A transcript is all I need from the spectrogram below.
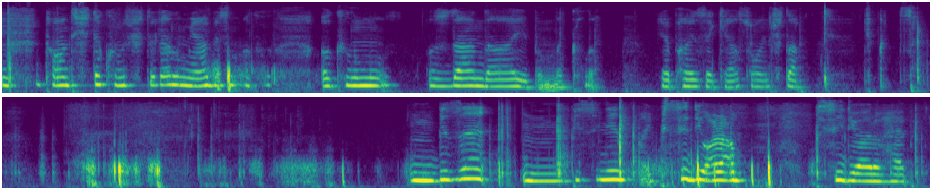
Üf tontişte konuşturalım ya. Bizim akıl, akılımızdan daha iyi bunun akıllı. Yapay zeka sonuçta. Çıkırt. Bize pisinin ay pisi diyorum. Pisi diyorum hep.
